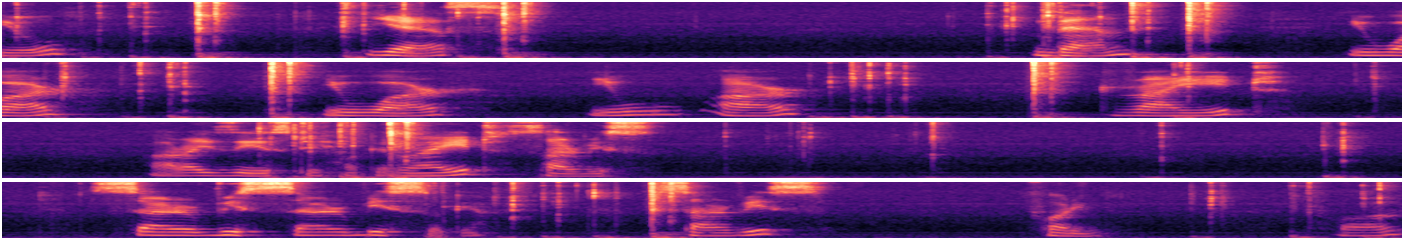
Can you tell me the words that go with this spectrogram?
you yes then you are. You are. You are. Right. R i z s t. Okay right. Service. Service service. Okay. Service. For you for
